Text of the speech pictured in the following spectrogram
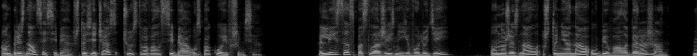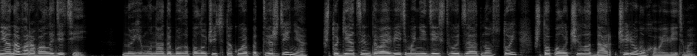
Он признался себе, что сейчас чувствовал себя успокоившимся. Лиса спасла жизни его людей. Он уже знал, что не она убивала горожан, не она воровала детей. Но ему надо было получить такое подтверждение, что гиацинтовая ведьма не действует заодно с той, что получила дар черемуховой ведьмы.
